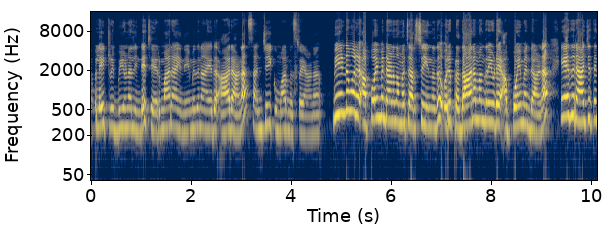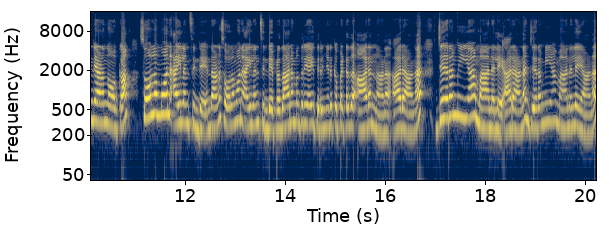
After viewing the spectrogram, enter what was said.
അപ്പലേറ്റ് ട്രിബ്യൂണലിന്റെ ചെയർമാനായി നിയമിതനായത് ആരാണ്? സഞ്ജയ് കുമാർ മിശ്രയാണ്. വീണ്ടും ഒരു അപ്പോയിന്റ്മെന്റ് ആണ് നമ്മൾ ചർച്ച ചെയ്യുന്നത്. ഒരു പ്രധാനമന്ത്രിയുടെ അപ്പോയിന്റ്മെന്റ് ആണ്. ഏത് രാജ്യത്തിന്റെ ആണെന്ന് നോക്കാം. സോളമോൻ ഐലൻഡ്സിന്റെ എന്താണ്? സോളമോൻ ഐലൻഡ്സിന്റെ പ്രധാനമന്ത്രിയായി തിരഞ്ഞെടുക്കപ്പെട്ടത് ആരെന്നാണ്? ആരാണ്? ജെറമിയ മാനലെ ആരാണ്? ജെറമിയ മാനലെയാണ്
